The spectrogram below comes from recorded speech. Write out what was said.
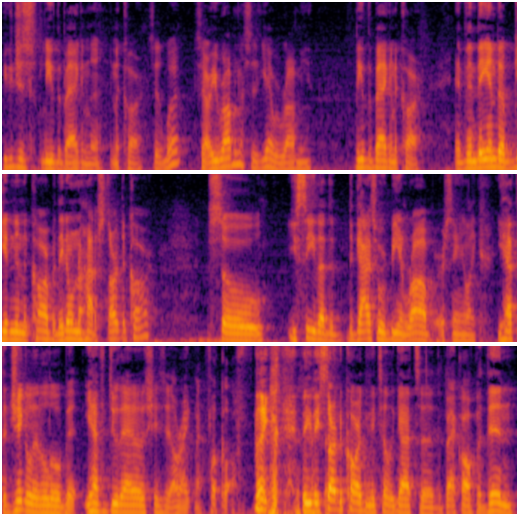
"You could just leave the bag in the in the car." He says, "What?" He says, "Are you robbing us?" He says, "Yeah, we're robbing you. Leave the bag in the car." And then they end up getting in the car, but they don't know how to start the car. So you see that the, the guys who are being robbed are saying like, "You have to jiggle it a little bit. You have to do that other shit." "All right, now fuck off." Like they they start the car, then they tell the guy to, to back off. But then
